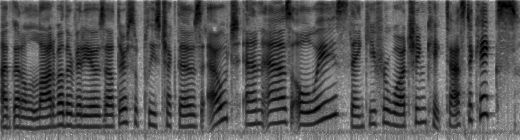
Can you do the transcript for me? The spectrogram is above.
I've got a lot of other videos out there, so please check those out. And as always, thank you for watching Caketastic Cakes.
